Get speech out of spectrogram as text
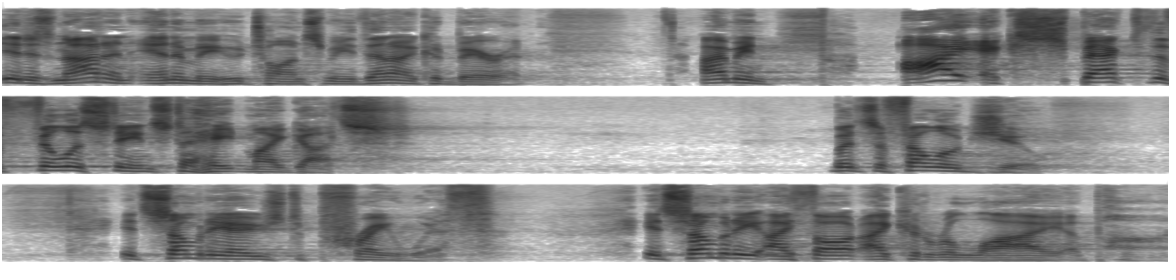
It is not an enemy who taunts me, then I could bear it. I mean, I expect the Philistines to hate my guts but it's a fellow Jew. It's somebody I used to pray with. It's somebody I thought I could rely upon.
